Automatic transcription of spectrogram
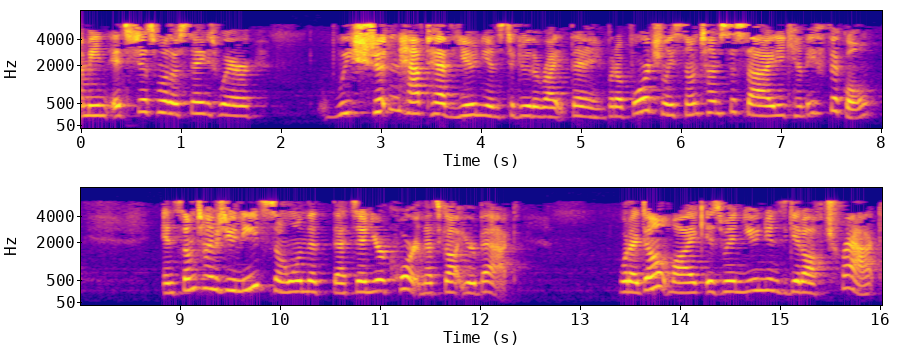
I mean, it's just one of those things where we shouldn't have to have unions to do the right thing. But unfortunately, sometimes society can be fickle. And sometimes you need someone that, that's in your court and that's got your back. What I don't like is when unions get off track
